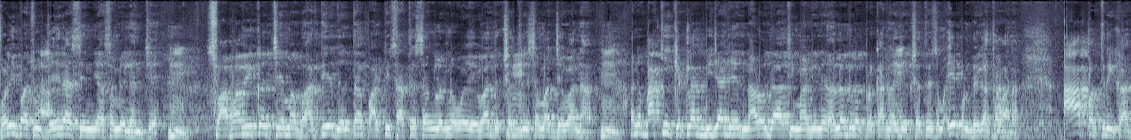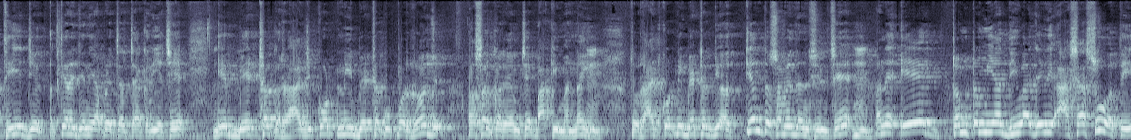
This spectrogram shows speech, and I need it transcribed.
વળી પાછું જયરાજ સિંહના સંમેલન છે. સ્વાભાવિક જ છે એમાં ભારતીય જનતા પાર્ટી સાથે સંલગ્ન હોય એવા જ ક્ષત્રિય સમાજ જવાના. અને બાકી કેટલાક બીજા જે નાળોદાથી માંડીને અલગ અલગ પ્રકારના જે ક્ષત્રિય સમાજ એ પણ ભેગા થવાના. આ પત્રિકાથી જે અત્યારે જેની આપણે ચર્ચા કરીએ છીએ એ બેઠક રાજકોટની બેઠક ઉપર જ અસર કરે એમ છે બાકીમાં નહીં. તો રાજકોટની બેઠક જે અત્યંત સંવેદનશીલ છે અને એ ટમટમિયા દીવા જેવી આશા શું હતી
